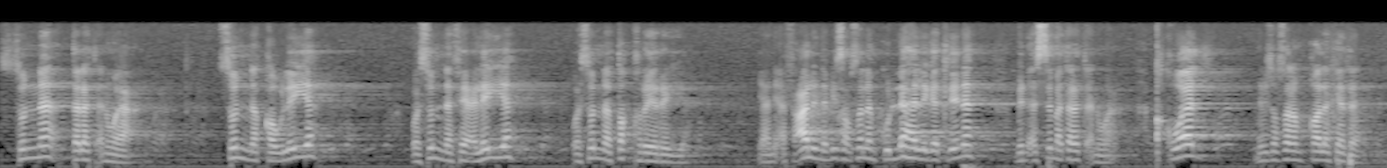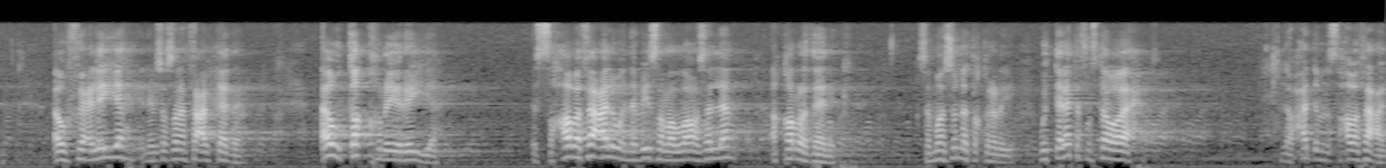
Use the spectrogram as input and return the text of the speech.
السنة ثلاث أنواع. سنة قولية وسنة فعلية وسنة تقريرية. يعني أفعال النبي صلى الله عليه وسلم كلها اللي جات لنا بنقسمها ثلاث أنواع. أقوال النبي صلى الله عليه وسلم قال كذا. أو فعلية النبي صلى الله عليه وسلم فعل كذا. أو تقريرية الصحابة فعلوا والنبي صلى الله عليه وسلم أقر ذلك. سموها سنة تقريرية. والثلاثة في مستوى واحد. لو حد من الصحابة فعل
